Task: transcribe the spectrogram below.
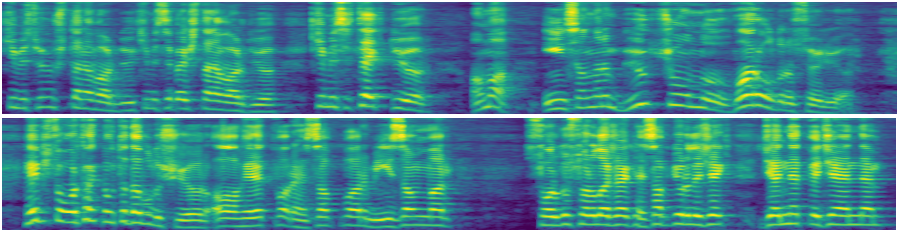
Kimisi üç tane var diyor, kimisi beş tane var diyor, kimisi tek diyor. Ama insanların büyük çoğunluğu var olduğunu söylüyor. Hepsi ortak noktada buluşuyor. Ahiret var, hesap var, mizan var. Sorgu sorulacak, hesap görülecek, cennet ve cehennem.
